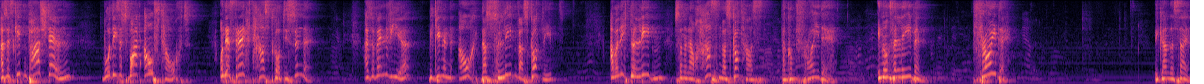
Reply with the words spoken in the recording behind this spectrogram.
Also es gibt ein paar Stellen, wo dieses Wort auftaucht und erst recht hasst Gott die Sünde. Also wenn wir beginnen auch das zu lieben, was Gott liebt, aber nicht nur lieben, sondern auch hassen, was Gott hasst, dann kommt Freude in unser Leben. Freude. Wie kann das sein?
